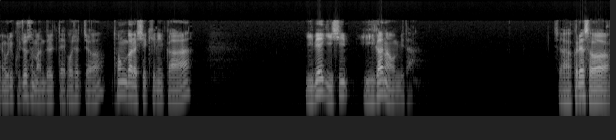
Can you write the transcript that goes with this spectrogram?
우리 구조수 만들 때 보셨죠? 통과를 시키니까 222가 나옵니다. 자, 그래서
